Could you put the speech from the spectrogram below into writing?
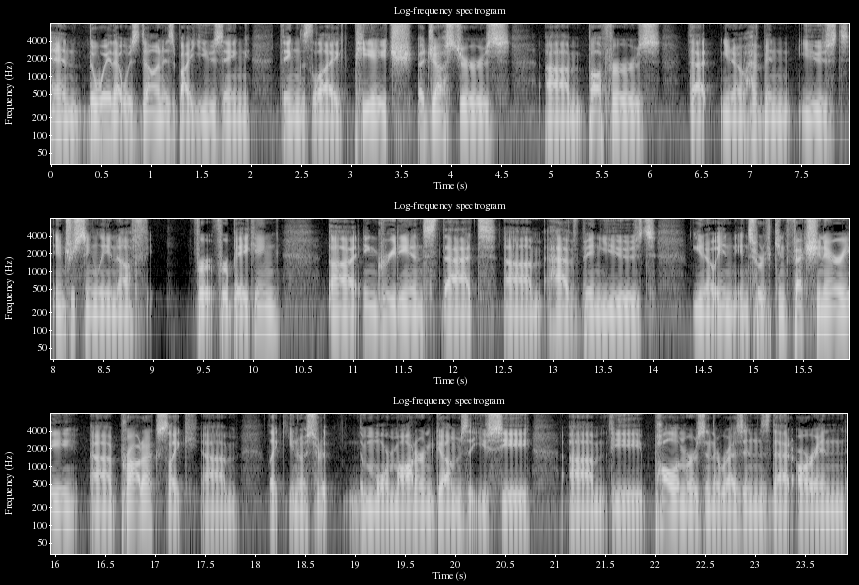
And the way that was done is by using things like pH adjusters, um, buffers, that you know have been used interestingly enough for for baking uh, ingredients that um, have been used you know in, in sort of confectionery uh, products like um, like you know sort of the more modern gums that you see um, the polymers and the resins that are in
